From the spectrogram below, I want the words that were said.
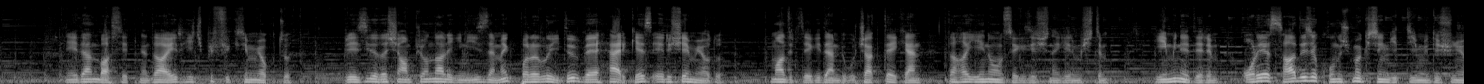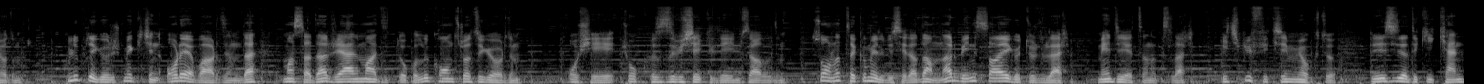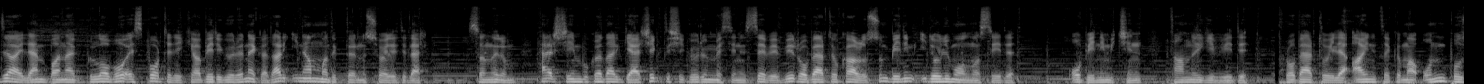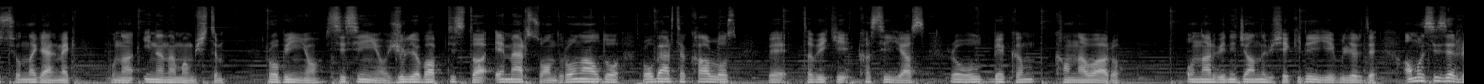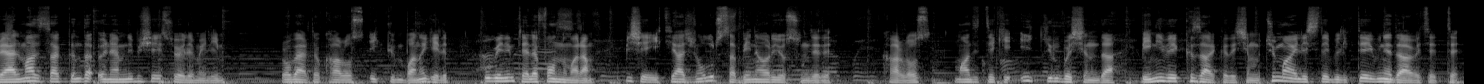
Neyden bahsettiğine dair hiçbir fikrim yoktu. Brezilya'da Şampiyonlar Ligi'ni izlemek paralıydı ve herkes erişemiyordu. Madrid'e giden bir uçaktayken daha yeni 18 yaşına girmiştim. Yemin ederim oraya sadece konuşmak için gittiğimi düşünüyordum. Kulüple görüşmek için oraya vardığımda masada Real Madrid logolu kontratı gördüm. O şeyi çok hızlı bir şekilde imzaladım. Sonra takım elbiseli adamlar beni sahaya götürdüler. Medyaya tanıttılar. Hiçbir fikrim yoktu. Brezilya'daki kendi ailem bana Globo Esporte'deki haberi görene kadar inanmadıklarını söylediler. Sanırım her şeyin bu kadar gerçek dışı görünmesinin sebebi Roberto Carlos'un benim idolüm olmasıydı. O benim için tanrı gibiydi. Roberto ile aynı takıma onun pozisyonuna gelmek buna inanamamıştım. Robinho, Cicinho, Julio Baptista, Emerson, Ronaldo, Roberto Carlos ve tabii ki Casillas, Raul Beckham, Cannavaro. Onlar beni canlı bir şekilde yiyebilirdi. Ama size Real Madrid hakkında önemli bir şey söylemeliyim. Roberto Carlos ilk gün bana gelip bu benim telefon numaram. Bir şeye ihtiyacın olursa beni arıyorsun dedi. Carlos, Madrid'deki ilk yıl başında beni ve kız arkadaşımı tüm ailesiyle birlikte evine davet etti.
